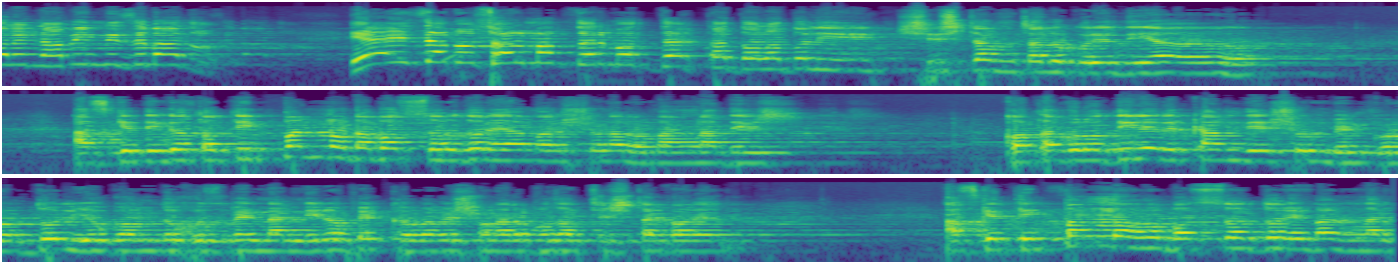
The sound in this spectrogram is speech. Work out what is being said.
বলে নিচে এই যে একটা দলাদলি সিস্টেম চালু করে দিয়া আজকে বিগত তিপ্পান্নটা বছর ধরে আমার সোনার বাংলাদেশ। কথাগুলো দিলের কান দিয়ে শুনবেন, কোন দলীয় গন্ধ খুঁজবেন না নিরপেক্ষ ভাবে শোনার বোঝার চেষ্টা করেন। আজকে তিপ্পান্ন বছর ধরে বাংলার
